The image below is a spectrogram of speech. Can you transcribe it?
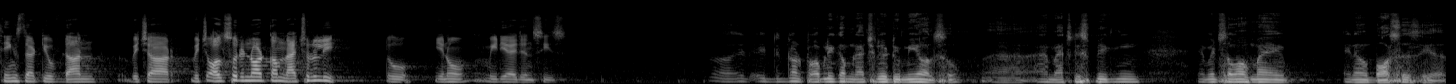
things that you've done, which are which also did not come naturally to you know media agencies. Uh, it, it did not probably come naturally to me also. Uh, I'm actually speaking with some of my, you know, bosses here.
